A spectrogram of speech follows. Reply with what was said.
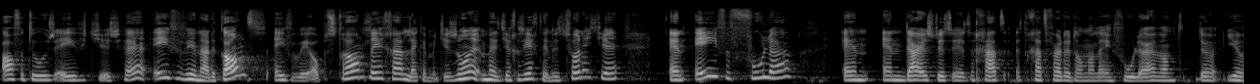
af en toe eens eventjes, hè, even weer naar de kant. Even weer op het strand liggen. Lekker met je, zon, met je gezicht in het zonnetje. En even voelen. En, en daar is dus, het gaat, het gaat verder dan alleen voelen. Want de, je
